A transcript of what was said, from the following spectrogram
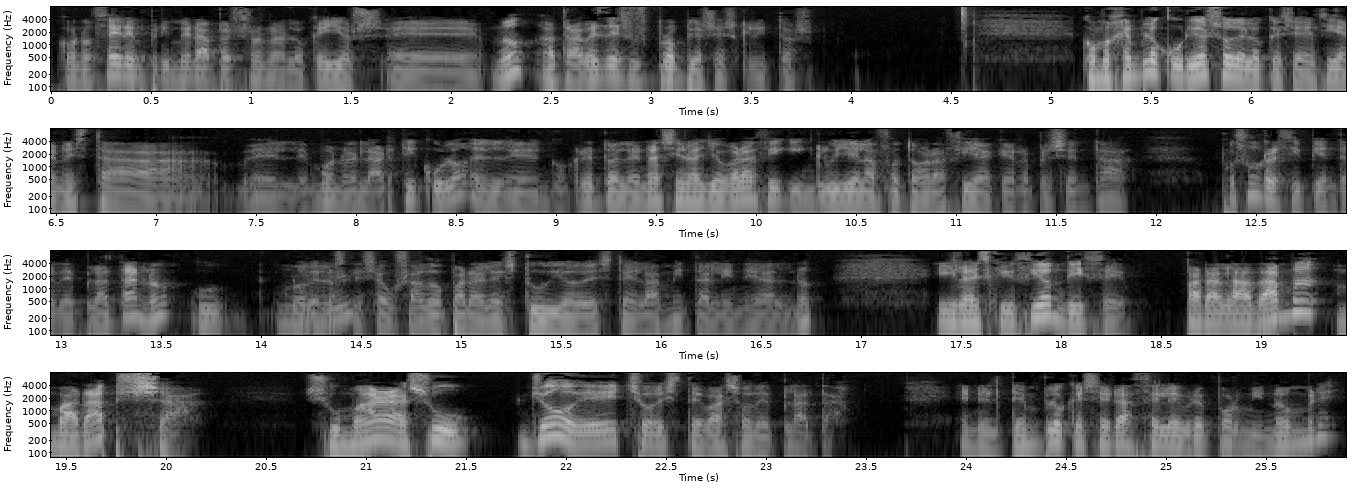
conocer en primera persona lo que ellos, eh, ¿no? A través de sus propios escritos. Como ejemplo curioso de lo que se decía en esta, el- bueno, el artículo, el- en concreto el de National Geographic, incluye la fotografía que representa, pues, un recipiente de plata, ¿no? Uno de los que se ha usado para el estudio de este lámita lineal, ¿no? Y la inscripción dice: para la dama Marapsha, Shumar Asu, yo he hecho este vaso de plata. En el templo que será célebre por mi nombre,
